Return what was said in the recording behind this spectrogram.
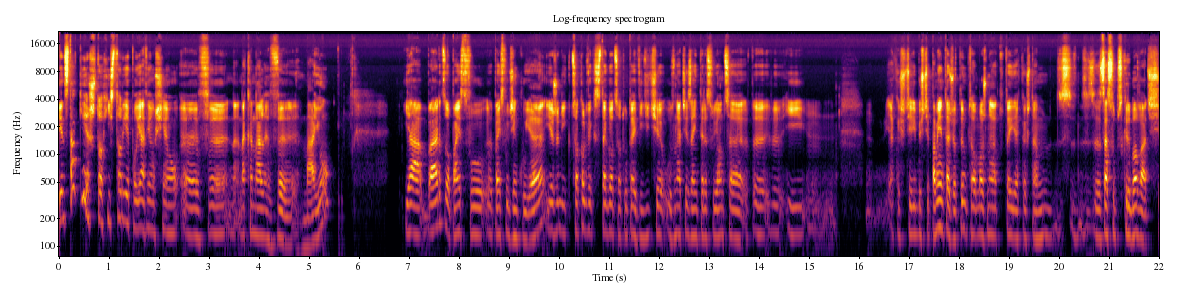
Więc takież to historie pojawią się w, na, na kanale w maju. Ja bardzo Państwu, Państwu dziękuję. Jeżeli cokolwiek z tego, co tutaj widzicie, uznacie za interesujące y, i jakoś chcielibyście pamiętać o tym, to można tutaj jakoś tam zasubskrybować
